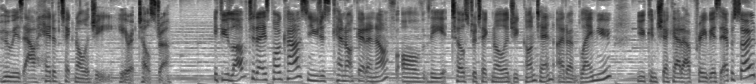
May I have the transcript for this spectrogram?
who is our head of technology here at Telstra. If you love today's podcast and you just cannot get enough of the Telstra technology content, I don't blame you. You can check out our previous episode,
